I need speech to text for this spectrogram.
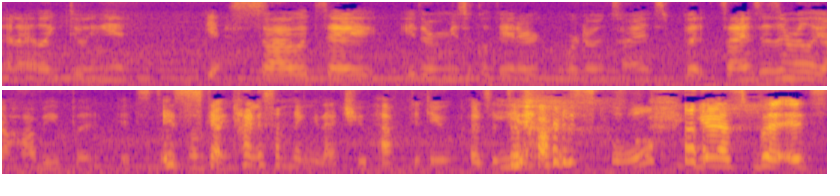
and I like doing it. Yes. So I would say either musical theater or doing science. But science isn't really a hobby, but it's still It's something. kind of something that you have to do because it's Yeah. a part of school. yes, but it's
